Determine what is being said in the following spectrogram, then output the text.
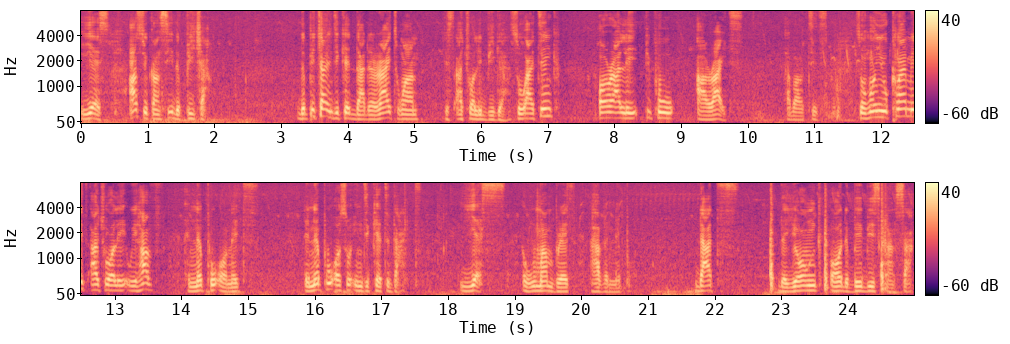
Yes, as you can see the picture the picture indicates that the right one is actually bigger. So I think orally people are right about it. So when you climb it, actually we have a nipple on it. The nipple also indicates that yes, a woman breast have a nipple. That the young or the babies can suck.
